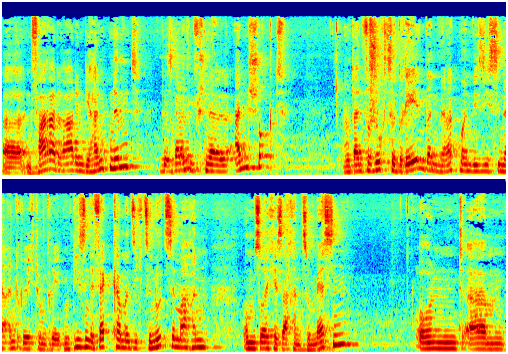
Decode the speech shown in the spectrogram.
äh, ein Fahrradrad in die Hand nimmt, das mhm. relativ schnell anschuckt und dann versucht zu drehen, dann merkt man, wie sich es in eine andere Richtung dreht. Und diesen Effekt kann man sich zunutze machen, um solche Sachen zu messen. Und ähm,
